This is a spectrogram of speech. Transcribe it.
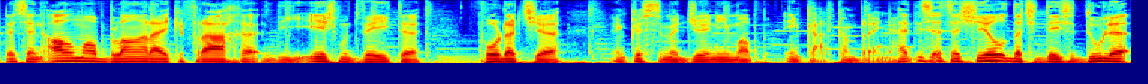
Dat zijn allemaal belangrijke vragen die je eerst moet weten voordat je een Customer Journey Map in kaart kan brengen. Het is essentieel dat je deze doelen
